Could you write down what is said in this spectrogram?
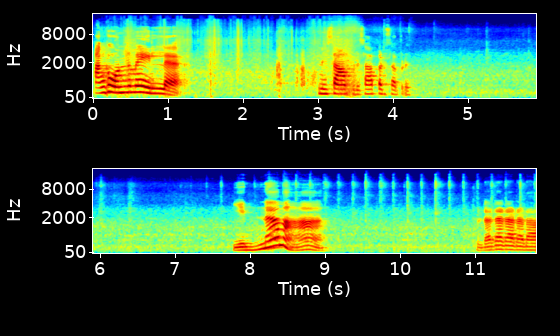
அங்கே ஒன்றுமே இல்லை. நீ சாப்பிடு சாப்பாடு சாப்பிடு. என்னம்மா? டடாடாடாடா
